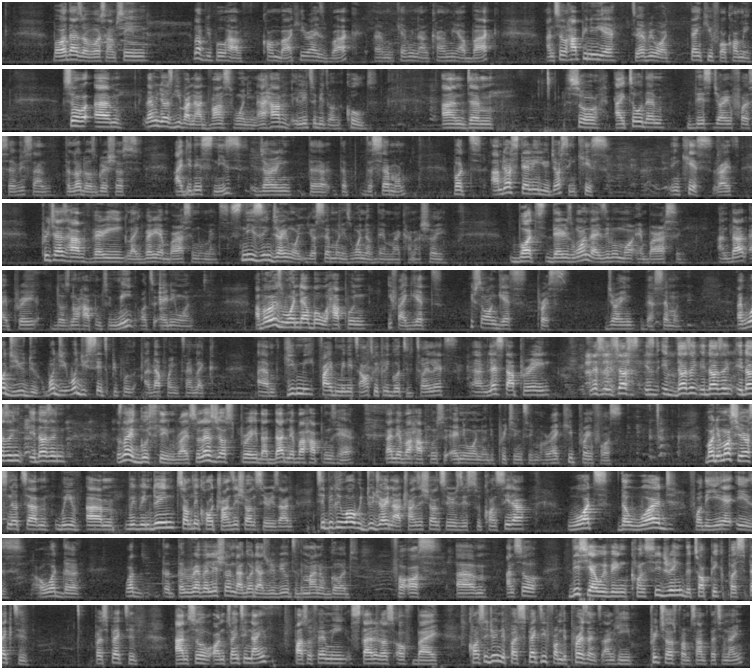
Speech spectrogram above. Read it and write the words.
But others of us, I'm seeing a lot of people have come back. Hira is back. Um, Kevin and Kami are back. And so, Happy New Year to everyone. Thank you for coming. So, um, let me just give an advance warning. I have a little bit of a cold. And um, so I told them this during first service, and the Lord was gracious. I didn't sneeze during the, the, the sermon, but I'm just telling you, just in case, in case, right? Preachers have very, like, very embarrassing moments. Sneezing during your sermon is one of them, I can assure you. But there is one that is even more embarrassing, and that I pray does not happen to me or to anyone. I've always wondered what will happen if I get, if someone gets press during their sermon? Like, what do you do? What do you, what do you say to people at that point in time? Like, um, give me five minutes. I want to quickly go to the toilet. Um, let's start praying. Let's, it's just, it's, it doesn't, it doesn't, it doesn't, it doesn't, it's not a good thing, right? So let's just pray that that never happens here. That never happens to anyone on the preaching team, all right? Keep praying for us. But the more serious note, um, we've, um, we've been doing something called transition series, and typically what we do during our transition series is to consider what the word for the year is, or what the what the, the revelation that God has revealed to the man of God for us. Um, and so this year we've been considering the topic perspective. Perspective. And so on 29th, Pastor Femi started us off by considering the perspective from the present, and he preached us from Psalm 39.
